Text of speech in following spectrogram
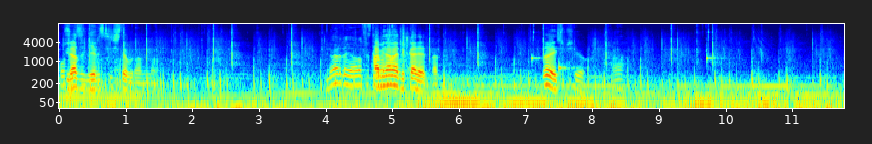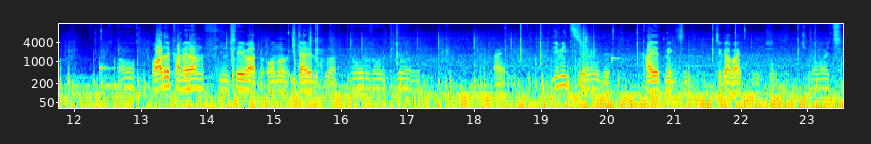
fosil- biraz ilerisi işte buranın. Nerede yaratık? Stamina'na dikkat et bak. Burada hiçbir şey yok. Tamam. Bu arada kameranın film şeyi var. Onu idareli kullan. Doğru doğru pili vardı. Limit şey miydi? Kaydetmek için gigabyte gibi bir şey. Gigabyte.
